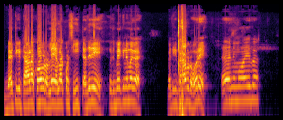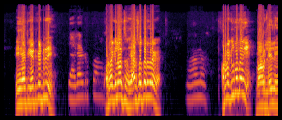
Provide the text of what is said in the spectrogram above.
ಬೆಟ್ ಗಿಟ್ ಆಡಕ್ ಹೋಗ್ಬಿಡ್ರಲ್ಲ ಎಲ್ಲ ಕೊಡ್ಸಿ ಹಿಟ್ ಅದ್ರಿ. ಇದಕ್ ಬೇಕು ನಿಮಗ. ಗಿಟ್ ಆಡ್ಬಿಡು ಹೋರಿ ಏ ನಿಮ್ಮ ಇದು. ಏ ಎಟ್ ಎಟ್ ಕಟ್ರಿ. ಕೊಡ್ಬೇಕಿಲ್ಲ ಅಂತ ಯಾರು ಸೋತಾರ ಇದ್ರಾಗ? ಮತ್ತೆ ಕೊಡ್ಬೇಕಿಲ್ಲ ಮತ್ತವ್ರಿಗೆ ಬರ್ಲಿ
